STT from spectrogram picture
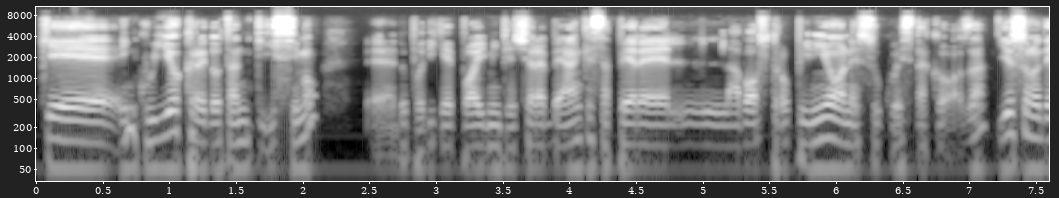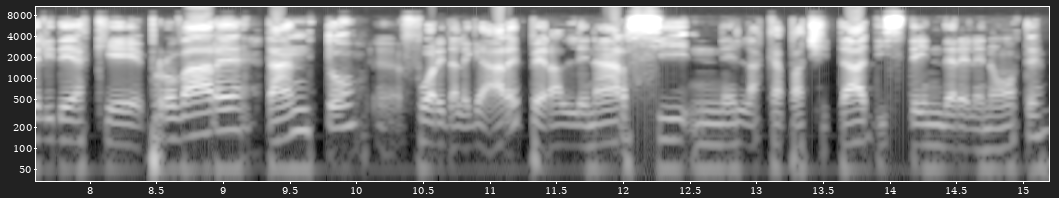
che, in cui io credo tantissimo. Eh, dopodiché poi mi piacerebbe anche sapere la vostra opinione su questa cosa. Io sono dell'idea che provare tanto eh, fuori dalle gare per allenarsi nella capacità di stendere le note,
